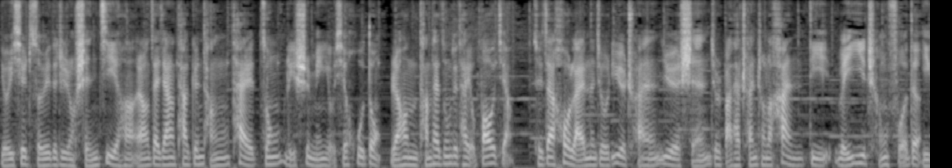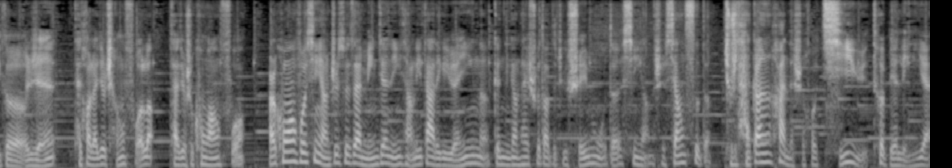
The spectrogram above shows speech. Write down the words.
有一些所谓的这种神迹哈，然后再加上他跟唐太宗李世民有些互动，然后呢，唐太宗对他有褒奖，所以在后来呢，就越传越神，就是把他传成了汉地唯一成佛的一个人。他后来就成佛了，他就是空王佛。而空王佛信仰之所以在民间的影响力大的一个原因呢，跟你刚才说到的这个水母的信仰是相似的，就是它干旱的时候祈雨特别灵验。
